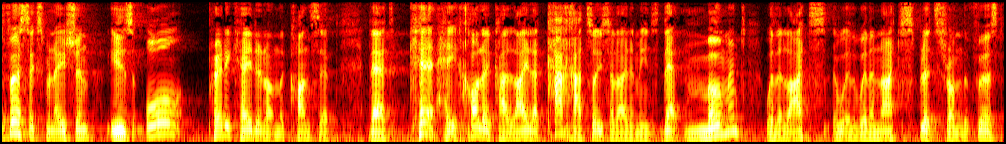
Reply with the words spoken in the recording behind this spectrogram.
first explanation is all predicated on the concept that means that moment where the, lights, where the night splits from the first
